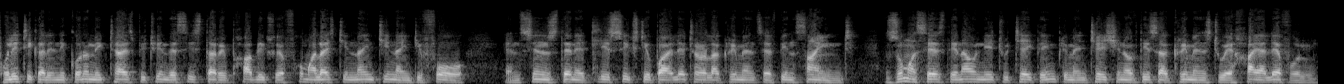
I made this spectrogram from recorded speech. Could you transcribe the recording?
Political and economic ties between the sister republics were formalized in 1994 and since then at least 60 bilateral agreements have been signed. Zuma says they now need to take the implementation of these agreements to a higher level.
